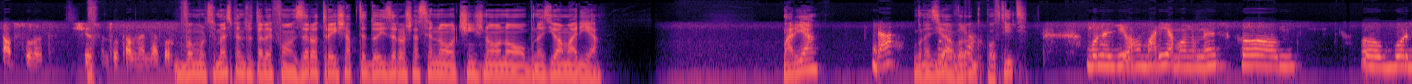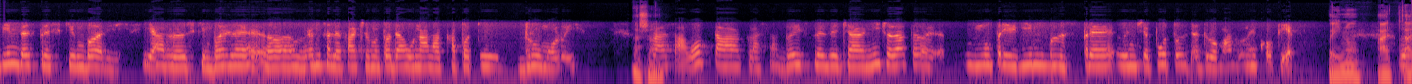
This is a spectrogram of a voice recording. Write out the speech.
Absolut. Și eu sunt totalmente de acord. Vă mulțumesc pentru telefon. 0372069599. Bună ziua, Maria. Maria? Da. Bună ziua, Bună vă rog, poftiți. Bună ziua, Maria mă numesc. Uh, vorbim despre schimbări, iar schimbările uh, vrem să le facem întotdeauna la capătul drumului. Așa. Clasa 8 clasa 12 niciodată nu privim spre începutul de drum al unui copil. Păi nu. A, a,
